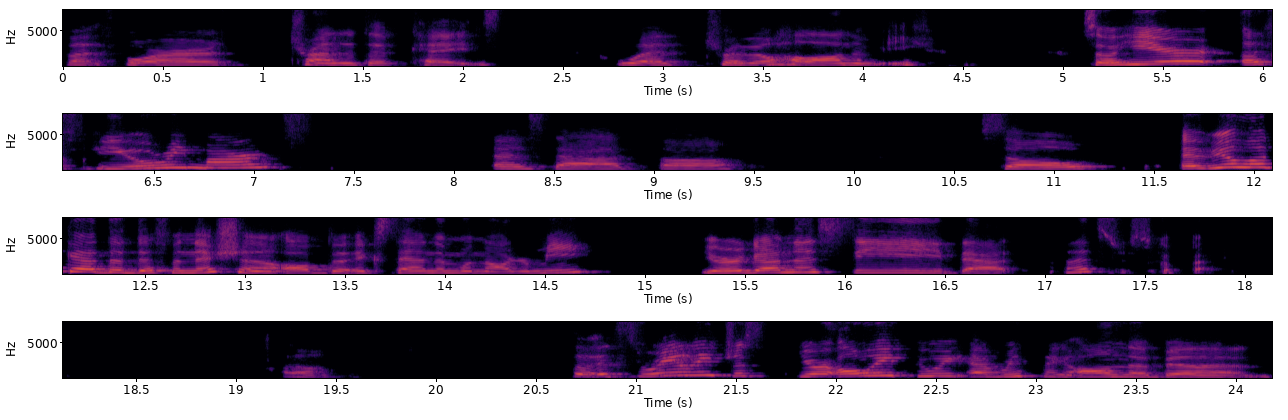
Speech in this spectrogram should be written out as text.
but for transitive case with trivial holonomy. So here, a few remarks is that, uh, so if you look at the definition of the extended monodromy, you're gonna see that, let's just go back. Uh, so it's really just, you're only doing everything on the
